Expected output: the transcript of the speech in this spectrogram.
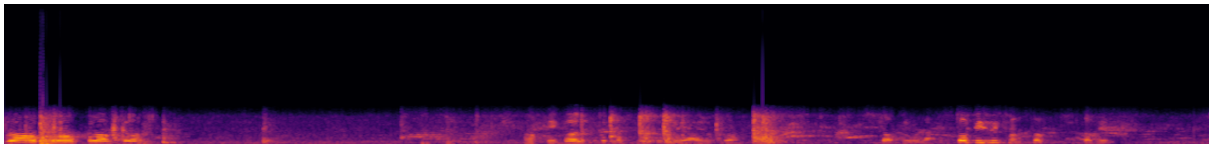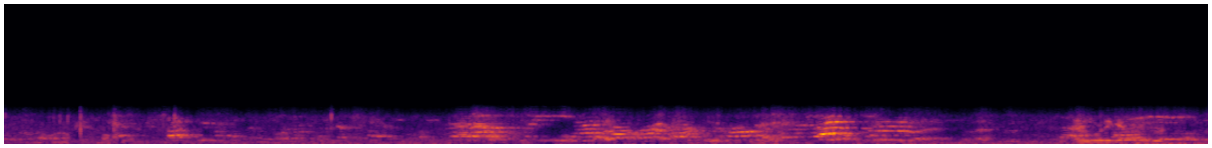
Close, close, close, close. Okay, go look at the customer. You go. Stop is that. Stop is which one? Stop. Stop is. Okay, okay. Everybody get hungry.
